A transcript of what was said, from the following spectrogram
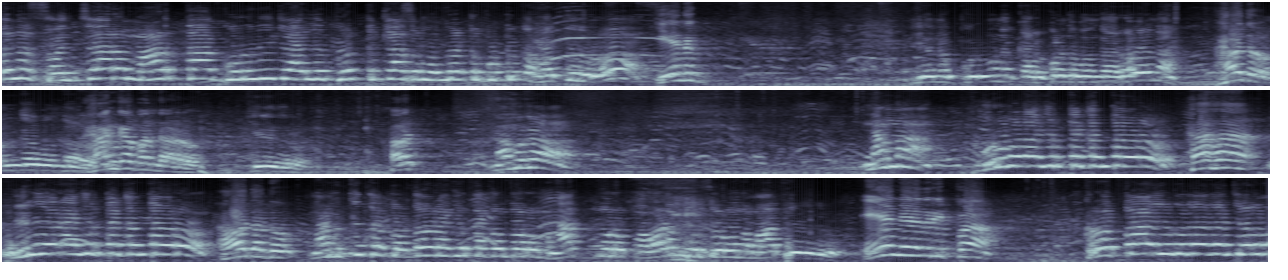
ಏನ ಸಂಚಾರ ಮಾಡ್ತಾ ಗುರುವಿಗೆ ಅಲ್ಲಿ ಬಿಟ್ಟು ಕೆಲಸ ಮುಮ್ಮೆಟ್ಟು ಗುಡ್ಡಕ್ಕೆ ಹಾಕಿದ್ರು ಏನು? ಏನು ಗುರುವನ್ನ ಕರ್ಕೊಂಡು ಬಂದಾರೋ ಏನ? ಹೌದು. ಹಂಗ ಬಂದಾರ? ಹಂಗ ಬಂದಾರು? ಕೇಳಿದ್ರು. ನಮಗ ನಮ್ಮ ಗುರುಗಳಾಗಿರ್ತಕ್ಕಂಥವ್ರು ಹಿರಿಯರಾಗಿರ್ತಕ್ಕಂಥವ್ರು ಹೌದದು. ನಮ್ಗಿಂತ ದೊಡ್ಡವರಾಗಿರ್ತಕ್ಕಂಥವ್ರು ಮಹಾತ್ಮರು ಪವಾಡ ಪುರುಷರು ಒಂದು ಮಾತು ಹೇಳಿದ್ರು. ಏನ್ ಹೇಳಿದ್ರಿಪ್ಪ? ಕೃತಾಯುಗದಾಗ ಜನ್ಮ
